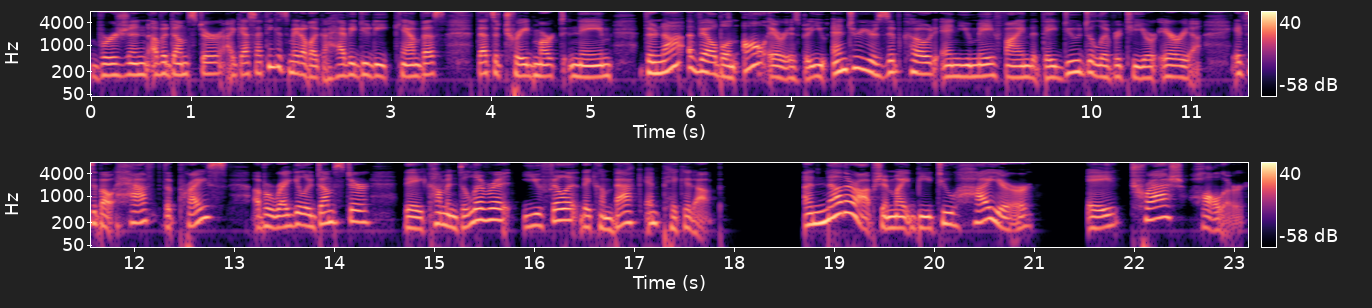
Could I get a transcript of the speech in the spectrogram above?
version of a dumpster. I guess I think it's made of like a heavy duty canvas. That's a trademarked name. They're not available in all areas, but you enter your zip code and you may find that they do deliver to your area. It's about half the price of a regular dumpster. They come and deliver it. You fill it. They come back and pick it up. Another option might be to hire a trash hauler.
